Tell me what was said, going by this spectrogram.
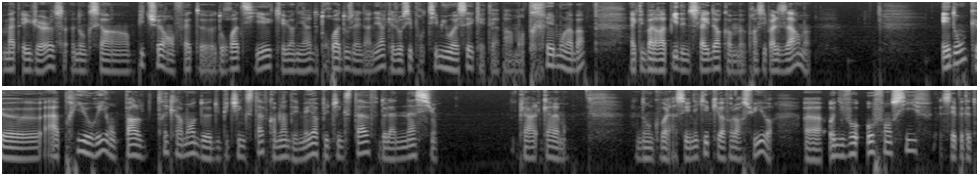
Matt Hager. Donc c'est un pitcher en fait euh, droitier qui a eu un IR de 3-12 l'année dernière, qui a joué aussi pour Team USA, qui a été apparemment très bon là-bas, avec une balle rapide et une slider comme principales armes. Et donc, euh, a priori, on parle très clairement du pitching staff comme l'un des meilleurs pitching staff de la nation. Carrément. Donc voilà, c'est une équipe qu'il va falloir suivre. Euh, au niveau offensif, c'est peut-être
